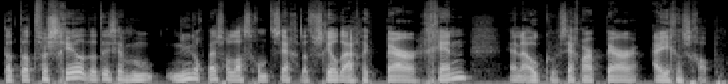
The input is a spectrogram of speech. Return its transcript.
dat, dat verschil, dat is nu nog best wel lastig om te zeggen. Dat verschilt eigenlijk per gen en ook zeg maar per eigenschap.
